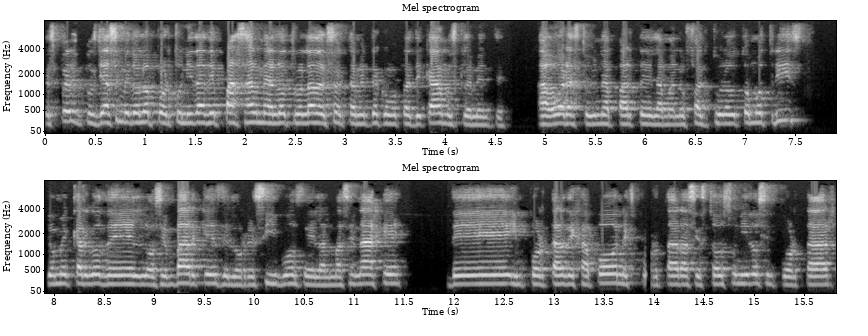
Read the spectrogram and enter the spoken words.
Después, pues ya se me dio la oportunidad de pasarme al otro lado, exactamente como platicábamos, Clemente. Ahora estoy en una parte de la manufactura automotriz, yo me encargo de los embarques, de los recibos, del almacenaje, de importar de Japón, exportar hacia Estados Unidos, importar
